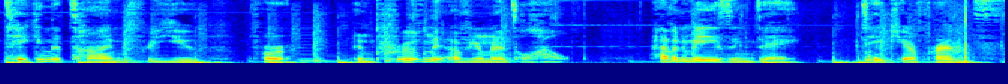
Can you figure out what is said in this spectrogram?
taking the time for you for improvement of your mental health. Have an amazing day. Take care, friends.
